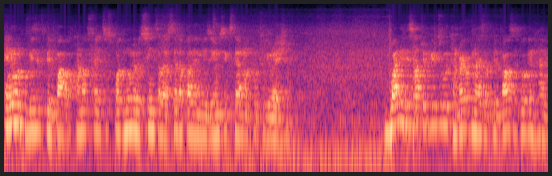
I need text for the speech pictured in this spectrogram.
Anyone who visits Bilbao cannot fail to spot numerous scenes that are set up by the museum's external configuration. While in these attributes we can recognize that Bilbao's Guggenheim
